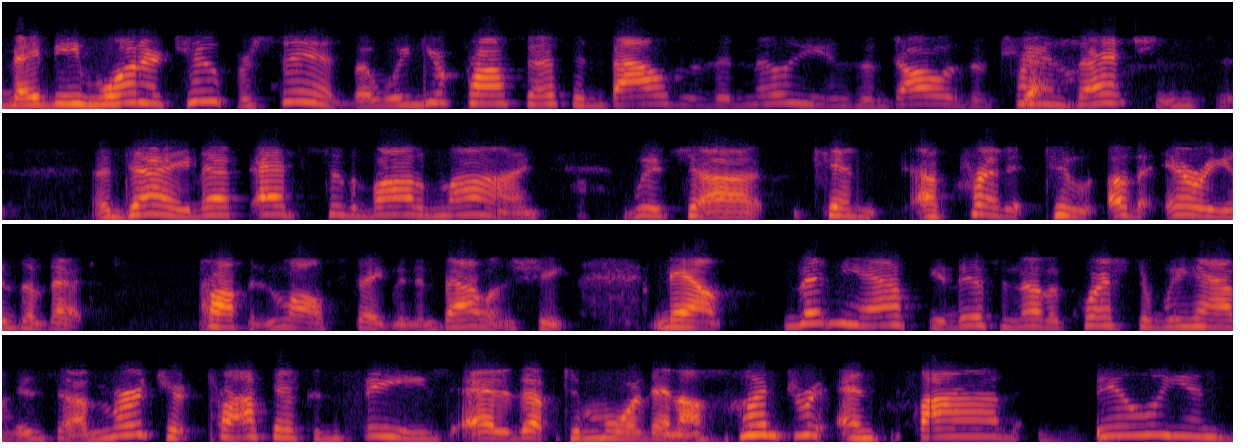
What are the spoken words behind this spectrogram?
may be one or two percent, but when you're processing thousands and millions of dollars of transactions yeah. a day, that adds to the bottom line, which uh, can accredit to other areas of that profit and loss statement and balance sheet. Now, let me ask you this. Another question we have is uh, merchant processing fees added up to more than $105 billion,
